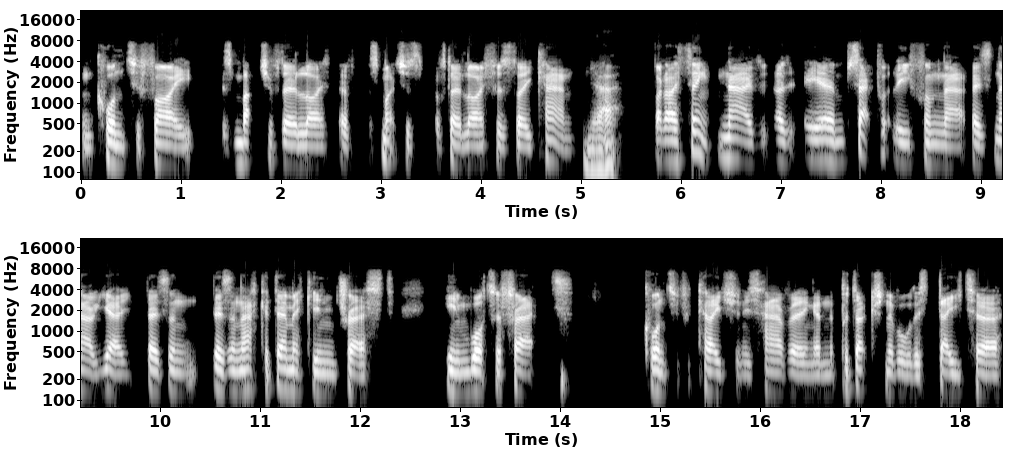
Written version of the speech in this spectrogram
and quantify as much of their life, as much as, of their life as they can. Yeah. But I think now, uh, um, separately from that, there's now, yeah, there's an there's an academic interest in what effect quantification is having and the production of all this data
